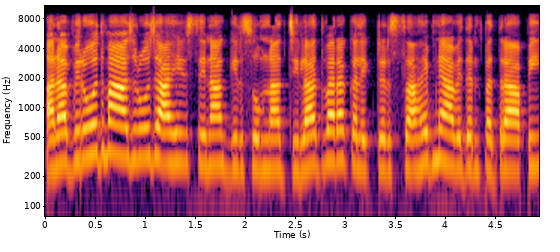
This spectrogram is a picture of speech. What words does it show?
આના વિરોધમાં આજરોજ આહિર સેના ગીર સોમનાથ જિલ્લા દ્વારા કલેક્ટર સાહેબને આવેદનપત્ર આપી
